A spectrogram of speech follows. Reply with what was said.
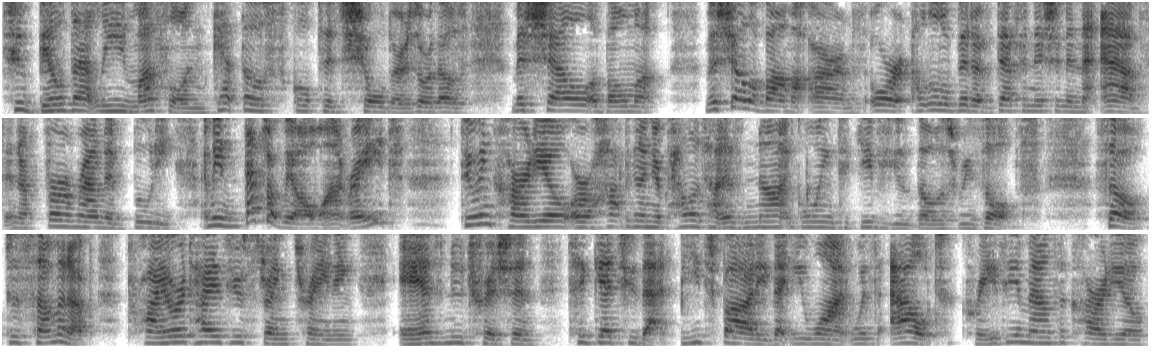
to build that lean muscle and get those sculpted shoulders or those Michelle Obama, Michelle Obama arms or a little bit of definition in the abs and a firm rounded booty. I mean, that's what we all want, right? Doing cardio or hopping on your Peloton is not going to give you those results. So to sum it up, prioritize your strength training and nutrition to get you that beach body that you want without crazy amounts of cardio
